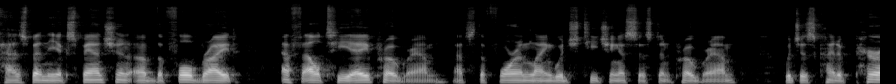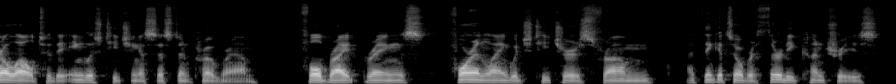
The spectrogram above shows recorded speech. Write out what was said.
has been the expansion of the Fulbright FLTA program. That's the Foreign Language Teaching Assistant Program, which is kind of parallel to the English Teaching Assistant Program. Fulbright brings foreign language teachers from, I think it's over 30 countries,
